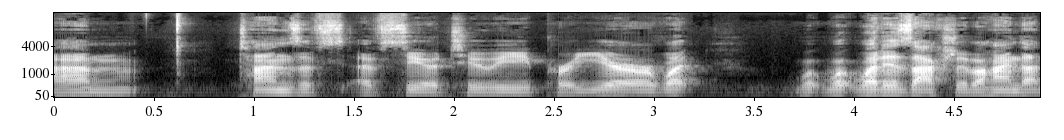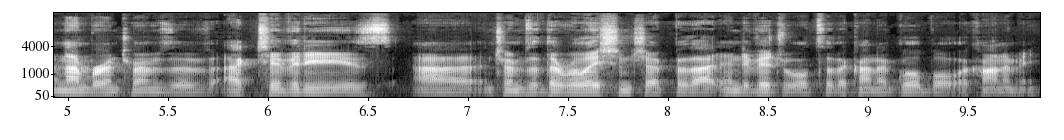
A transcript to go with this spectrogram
um, tons of, of CO2e per year, what what what is actually behind that number in terms of activities, uh, in terms of the relationship of that individual to the kind of global economy?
